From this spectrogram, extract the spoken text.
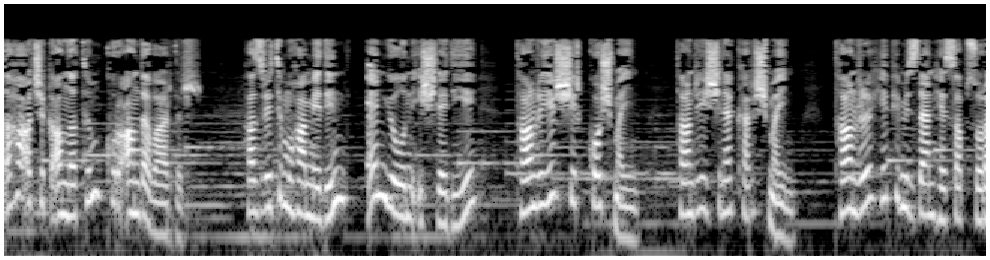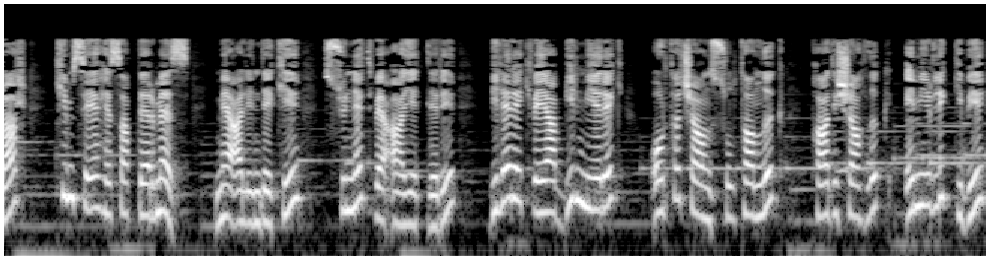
Daha açık anlatım Kur'an'da vardır. Hazreti Muhammed'in en yoğun işlediği Tanrı'ya şirk koşmayın, Tanrı işine karışmayın. Tanrı hepimizden hesap sorar, kimseye hesap vermez mealindeki sünnet ve ayetleri bilerek veya bilmeyerek Orta Çağ'ın sultanlık, padişahlık, emirlik gibi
